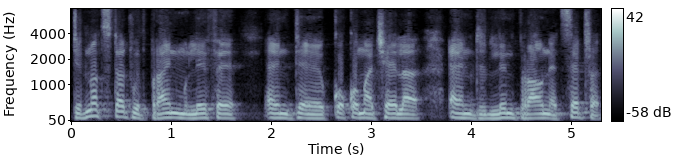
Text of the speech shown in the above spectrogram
did not start with Brian Molefe and uh, Koko Matshela and Lynne Brown, etc.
